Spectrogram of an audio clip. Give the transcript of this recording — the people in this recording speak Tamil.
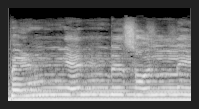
பெண் என்று சொல்லி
